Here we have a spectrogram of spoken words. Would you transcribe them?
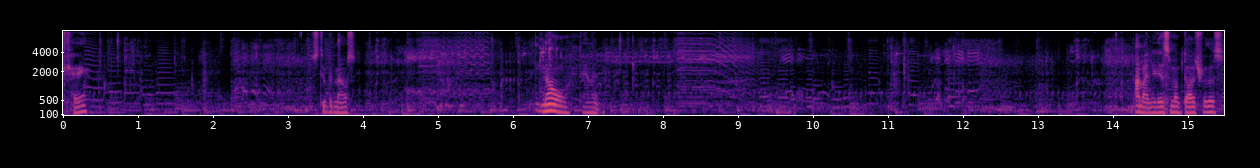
Okay. Stupid mouse. No, damn it. I might need a smoke dodge for this.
